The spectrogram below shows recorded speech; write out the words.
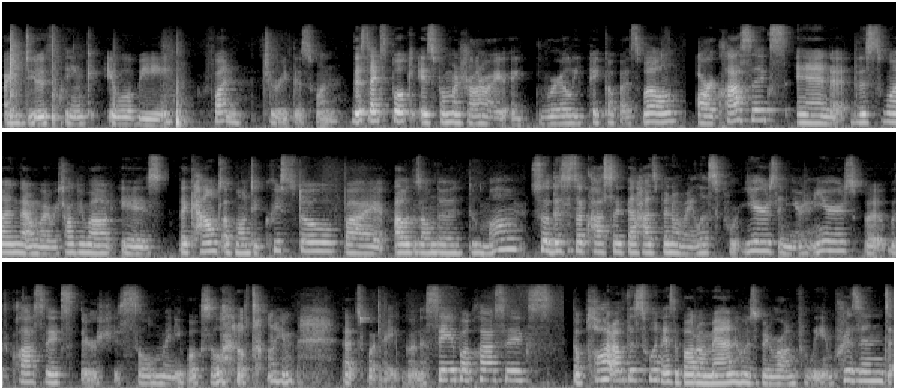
I do think it will be fun to read this one. This next book is from a genre I, I, rarely pick up as well, are classics, and this one that I'm going to be talking about is The Count of Monte Cristo by Alexandre Dumas. So this is a classic that has been on my list for years and years and years, but with classics, there's just so many books, so little time. That's what I'm going to say about classics. The plot of this one is about a man who has been wrongfully imprisoned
